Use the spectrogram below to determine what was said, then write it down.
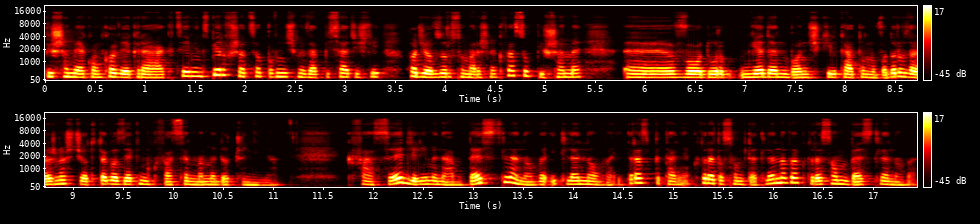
piszemy jakąkolwiek reakcję, więc pierwsze co powinniśmy zapisać, jeśli chodzi o wzór sumaryczny kwasu, piszemy e, wodór, jeden bądź kilka atomów wodoru, w zależności od tego, z jakim kwasem mamy do czynienia. Kwasy dzielimy na beztlenowe i tlenowe. I teraz pytanie, które to są te tlenowe, które są beztlenowe?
